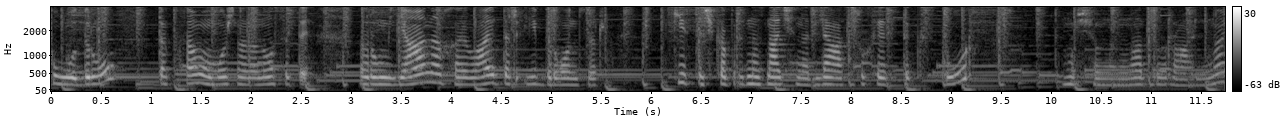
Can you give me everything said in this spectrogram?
пудру, так само можна наносити рум'яна, хайлайтер і бронзер. Кісточка предназначена для сухих текстур, тому що вона натуральна.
